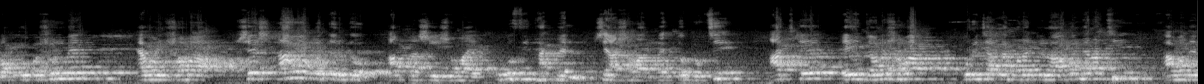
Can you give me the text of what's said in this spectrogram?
বক্তব্য শুনবেন এবং সভা শেষ না হওয়া পর্যন্ত আপনারা সেই সময় উপস্থিত থাকবেন সে আশাবাদ ব্যক্ত করছি। আজকে এই জনসভা পরিচালনা করার জন্য আহ্বান জানাচ্ছি। আমাদের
